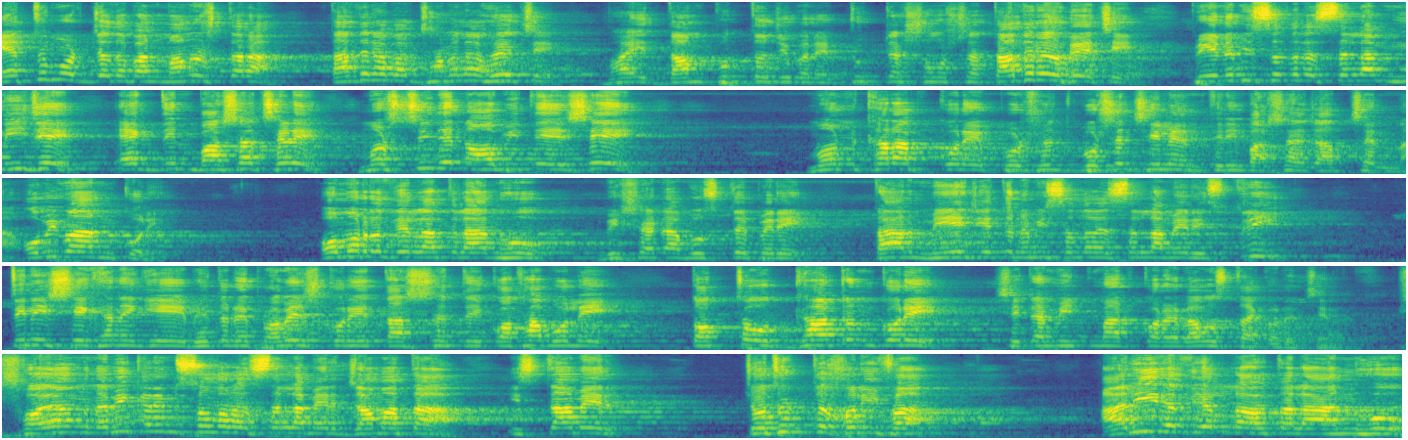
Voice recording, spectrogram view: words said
এত মর্যাদাবান মানুষ তারা, তাদের আবার ঝামেলা হয়েছে? ভাই, দাম্পত্য জীবনে টুকটাক সমস্যা তাদেরও হয়েছে। প্রিয় নবী সাল্লাহ সাল্লাম নিজে একদিন বাসা ছেড়ে মসজিদে নবীতে এসে মন খারাপ করে বসে- বসেছিলেন, তিনি বাসায় যাচ্ছেন না। অভিমান করে। ওমর রাদিয়াল্লাহু বিষয়টা বুঝতে পেরে তার মেয়ে যেহেতু নবী সাল্লাল্লাহু সাল্লামের স্ত্রী, তিনি সেখানে গিয়ে ভেতরে প্রবেশ করে তার সাথে কথা বলে, তথ্য উদ্ঘাটন করে সেটা মিটমাট করার ব্যবস্থা করেছেন। স্বয়ং নবী করিম সাল্লামের জামাতা, ইসলামের চতুর্থ খলিফা আলী আদিয়াল্লা তালা আনহু,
